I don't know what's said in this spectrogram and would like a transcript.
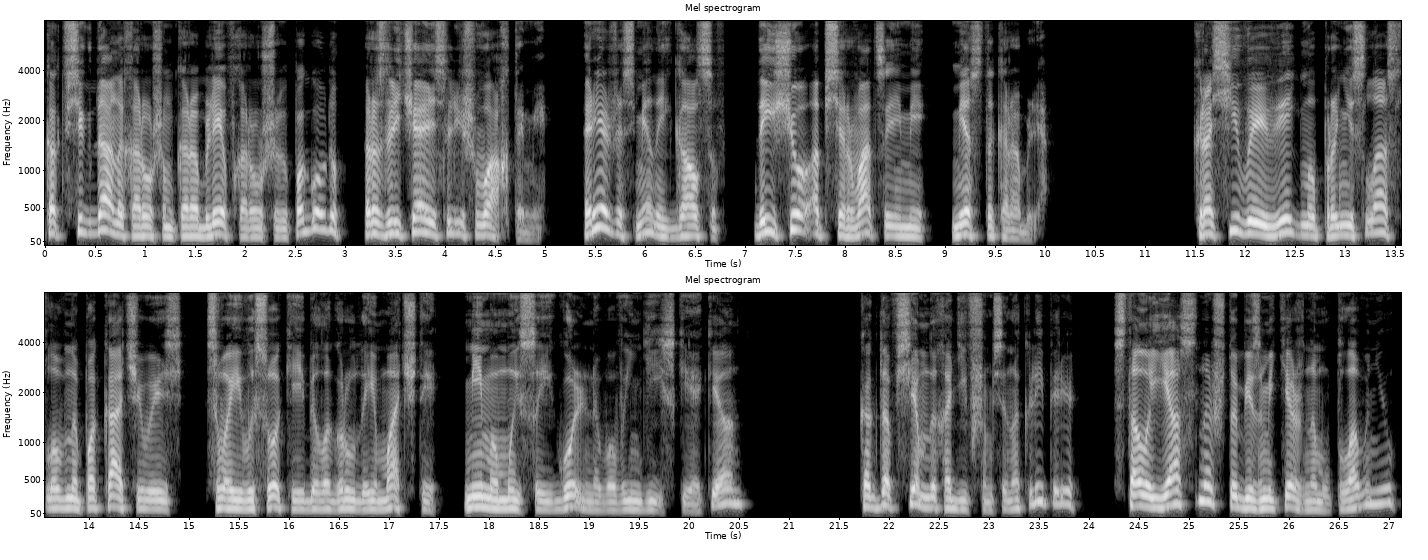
как всегда на хорошем корабле в хорошую погоду, различаясь лишь вахтами, реже сменой галсов, да еще обсервациями места корабля. Красивая ведьма пронесла, словно покачиваясь, свои высокие белогрудые мачты мимо мыса Игольного в Индийский океан, когда всем находившимся на клипере стало ясно, что безмятежному плаванию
